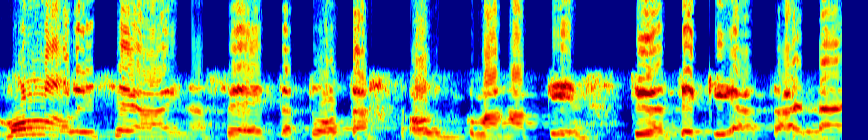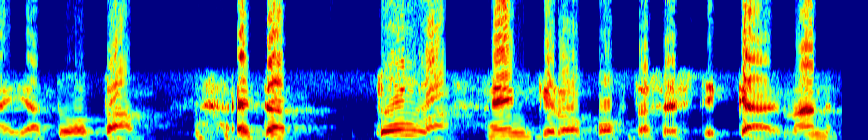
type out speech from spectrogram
mulla oli se aina se, että tuota, kun mä hakin työntekijää tai näin ja tuota, että tulla henkilökohtaisesti käymään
